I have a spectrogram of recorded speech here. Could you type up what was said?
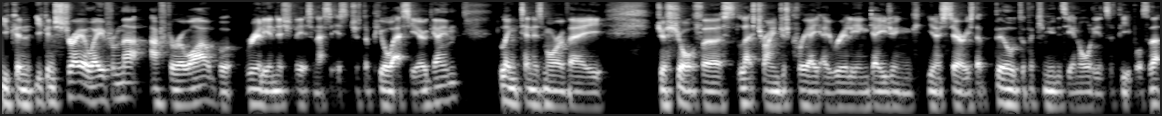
You can you can stray away from that after a while, but really initially it's an it's just a pure SEO game. LinkedIn is more of a just short first. Let's try and just create a really engaging, you know, series that builds up a community and audience of people. So that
